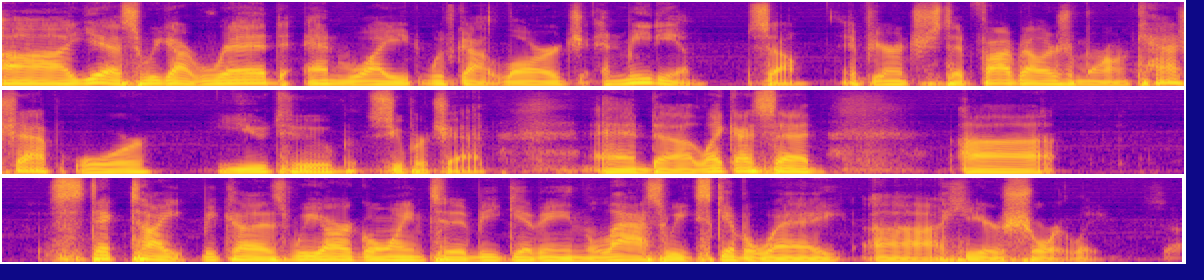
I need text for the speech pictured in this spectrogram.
Uh, yeah, so we got red and white. We've got large and medium. So if you're interested, five dollars or more on Cash App or YouTube Super Chat. And uh, like I said, uh, stick tight because we are going to be giving last week's giveaway uh, here shortly. So,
